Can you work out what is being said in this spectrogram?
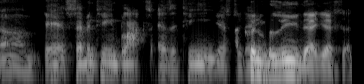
Um, they had 17 blocks as a team yesterday. I couldn't believe that yesterday.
